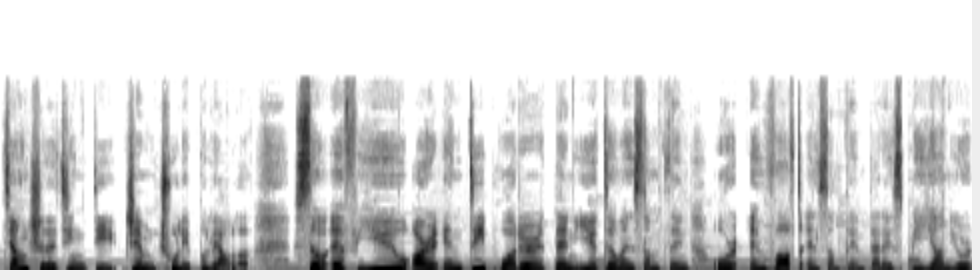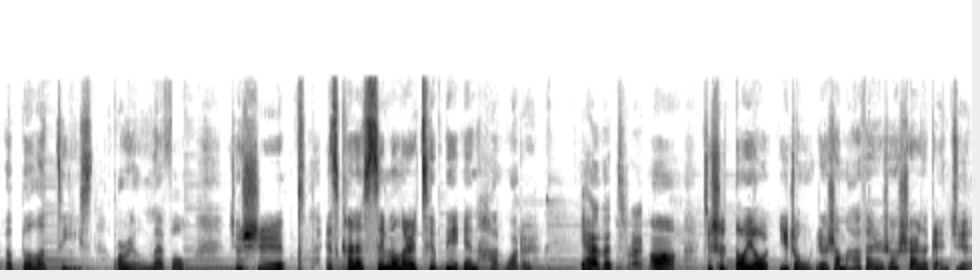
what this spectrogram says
僵持的境地，Jim 处理不了了。So if you are in deep water, then you're doing something or involved in something that is beyond your abilities or level. 就是 it's kind of similar to be in hot water. Yeah, that's right. 啊、就是都有一种惹上麻烦、惹上事儿的感觉。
